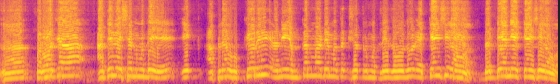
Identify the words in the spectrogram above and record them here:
अ, परवाच्या अधिवेशन मध्ये एक आपल्या हुक्केरी आणि यमकनमाडे मतक्षेत्र मधले जवळजवळ एक्क्याऐंशी गावं दड्डी आणि एक्क्याऐंशी गावं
